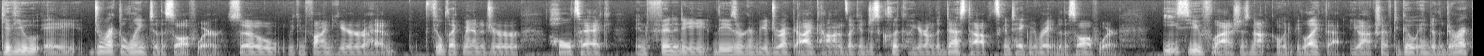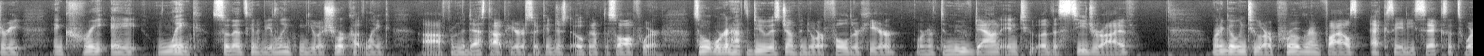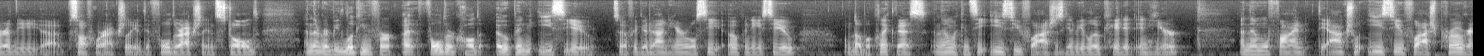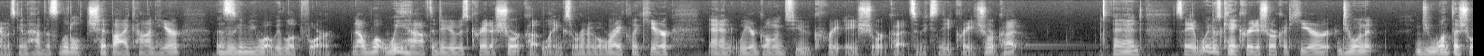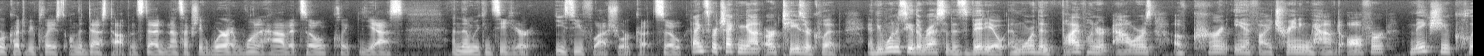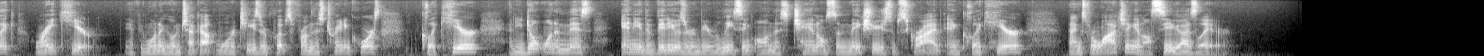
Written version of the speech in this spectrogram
give you a direct link to the software. So we can find here, I have FuelTech Manager, Haltech, Infinity, these are going to be direct icons. I can just click here on the desktop. It's going to take me right into the software. ECU Flash is not going to be like that. You actually have to go into the directory and create a link so that it's going to be linking you a shortcut link uh, from the desktop here so it can just open up the software. So what we're going to have to do is jump into our folder here. We're going to have to move down into uh, the C drive. We're going to go into our program files x86. That's where the uh, software actually, the folder actually installed and they're going to be looking for a folder called Open OpenECU. So if we go down here, we'll see Open OpenECU. We'll double click this, and then we can see ECU Flash is going to be located in here. And then we'll find the actual ECU Flash program. It's going to have this little chip icon here. This is going to be what we look for. Now, what we have to do is create a shortcut link. So we're going to go right click here, and we are going to create a shortcut. So we can see create shortcut, and say Windows can't create a shortcut here. Do you want to do you want the shortcut to be placed on the desktop instead? And that's actually where I want to have it. So click yes. And then we can see here, ECU Flash shortcut. So thanks for checking out our teaser clip. If you want to see the rest of this video and more than 500 hours of current EFI training we have to offer, make sure you click right here. If you want to go and check out more teaser clips from this training course, click here. And you don't want to miss any of the videos we're going to be releasing on this channel, so make sure you subscribe and click here. Thanks for watching, and I'll see you guys later.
